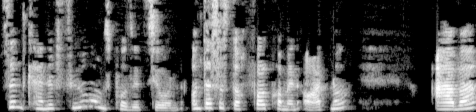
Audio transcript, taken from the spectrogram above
sind keine Führungspositionen. Und das ist doch vollkommen in Ordnung. Aber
